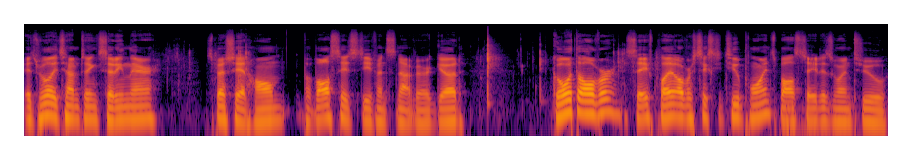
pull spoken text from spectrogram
it's really tempting sitting there, especially at home. But Ball State's defense is not very good. Go with the over. Safe play over 62 points. Ball State is going to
